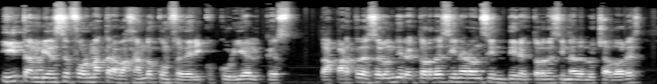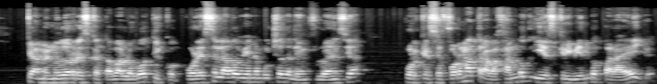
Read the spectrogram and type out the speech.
Y también se forma trabajando con Federico Curiel, que es, aparte de ser un director de cine, era un director de cine de luchadores que a menudo rescataba lo gótico. Por ese lado viene mucha de la influencia, porque se forma trabajando y escribiendo para ellos.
